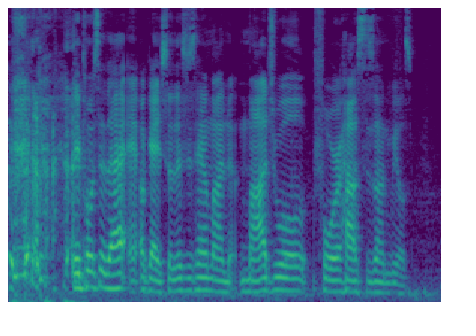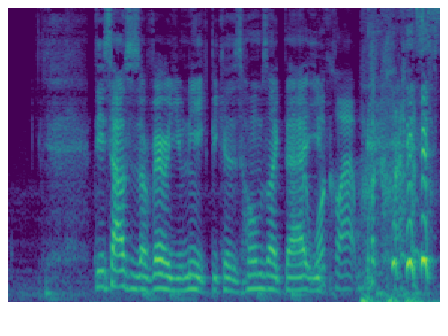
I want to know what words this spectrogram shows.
they posted that. and- Okay, so this is him on Module for Houses on Wheels. These houses are very unique because homes like that, you, what class? What class?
